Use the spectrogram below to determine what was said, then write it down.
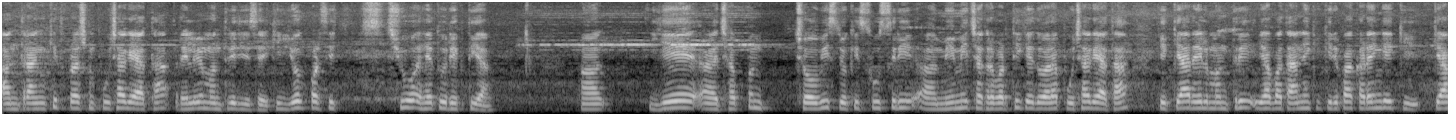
अंतरांकित प्रश्न पूछा गया था रेलवे मंत्री जी से कि योग प्रशिक्षु हेतु रिक्तियाँ ये छप्पन चौबीस, जो कि सुश्री मिमी चक्रवर्ती के द्वारा पूछा गया था कि क्या रेल मंत्री यह बताने की कृपा करेंगे कि क्या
